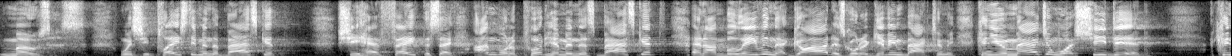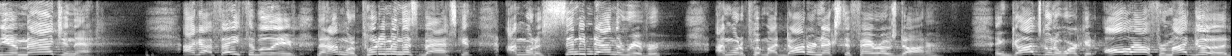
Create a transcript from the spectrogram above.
Moses. When she placed him in the basket, she had faith to say, I'm going to put him in this basket and I'm believing that God is going to give him back to me. Can you imagine what she did? Can you imagine that? I got faith to believe that I'm going to put him in this basket. I'm going to send him down the river. I'm going to put my daughter next to Pharaoh's daughter. And God's going to work it all out for my good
